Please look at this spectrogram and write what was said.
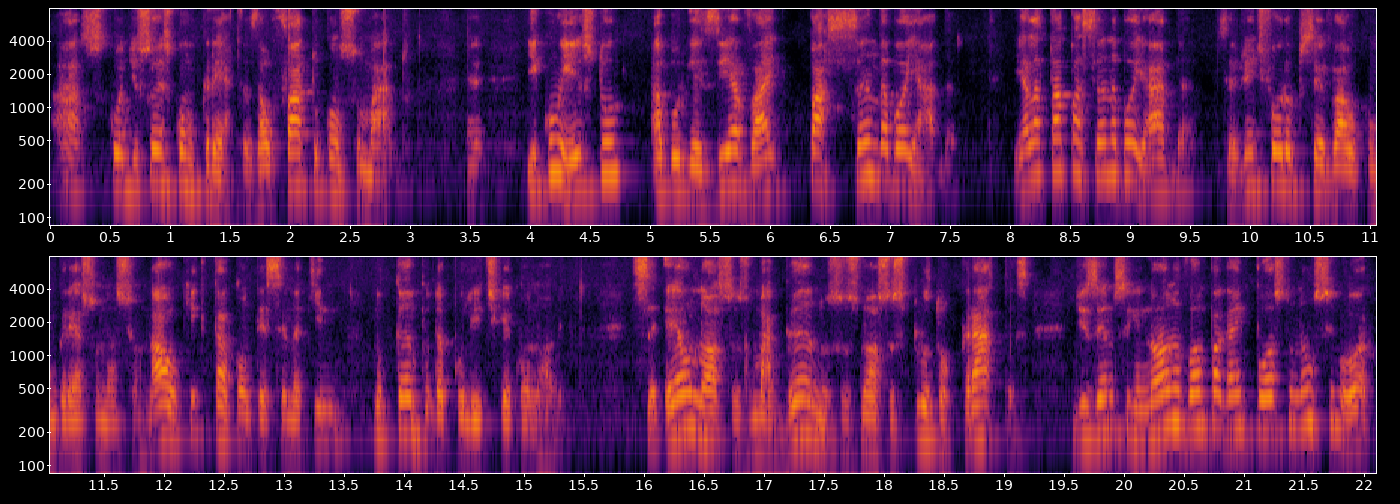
às condições concretas, ao fato consumado. Né? E com isto, a burguesia vai passando a boiada. E ela está passando a boiada. Se a gente for observar o Congresso Nacional, o que está acontecendo aqui no campo da política econômica? É os nossos maganos, os nossos plutocratas, dizendo o seguinte: nós não vamos pagar imposto, não, senhor.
